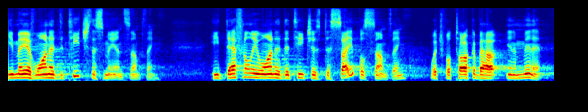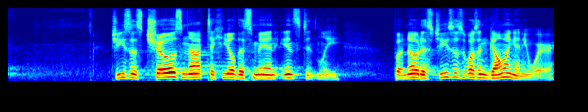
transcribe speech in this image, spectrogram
He may have wanted to teach this man something. He definitely wanted to teach his disciples something, which we'll talk about in a minute. Jesus chose not to heal this man instantly, but notice Jesus wasn't going anywhere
